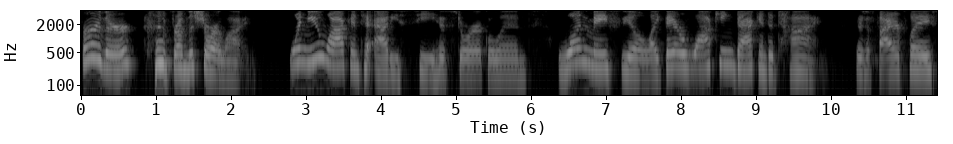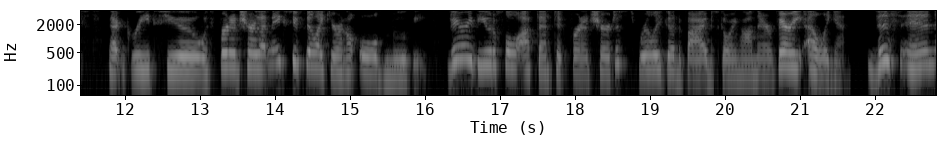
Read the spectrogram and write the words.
further from the shoreline. When you walk into Addy Sea Historical Inn, one may feel like they are walking back into time. There's a fireplace that greets you with furniture that makes you feel like you're in an old movie. Very beautiful, authentic furniture, just really good vibes going on there, very elegant. This inn,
